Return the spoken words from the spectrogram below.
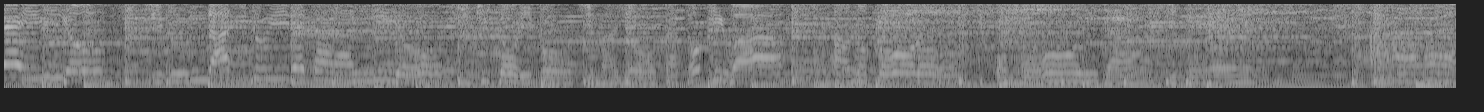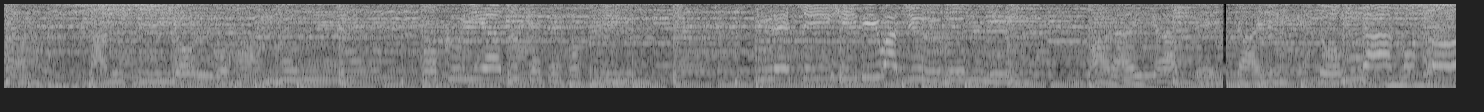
りぼっち迷った時はあの頃思い出して。ああ寂しい夜を半分。僕に預けてほしい。嬉しい日々は十分に笑い合っていたい。どんなこと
